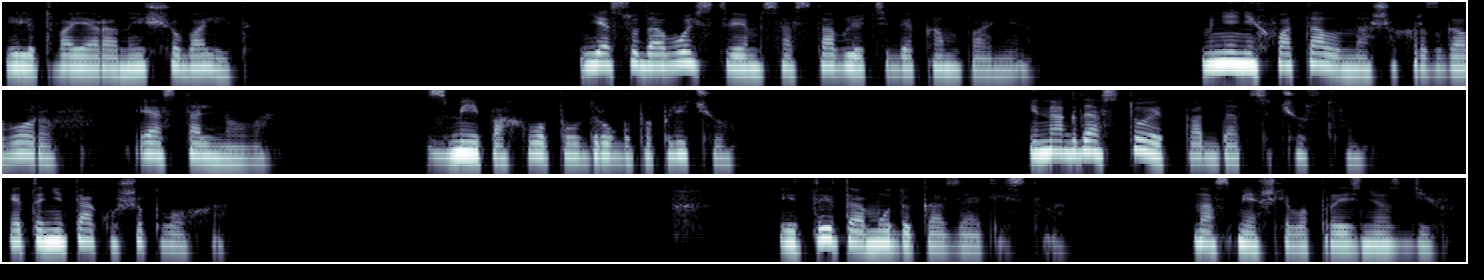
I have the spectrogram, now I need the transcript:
или твоя рана еще болит? Я с удовольствием составлю тебе компанию. Мне не хватало наших разговоров и остального. Змей похлопал другу по плечу. Иногда стоит поддаться чувствам. Это не так уж и плохо. «И ты тому доказательство», — насмешливо произнес Див.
